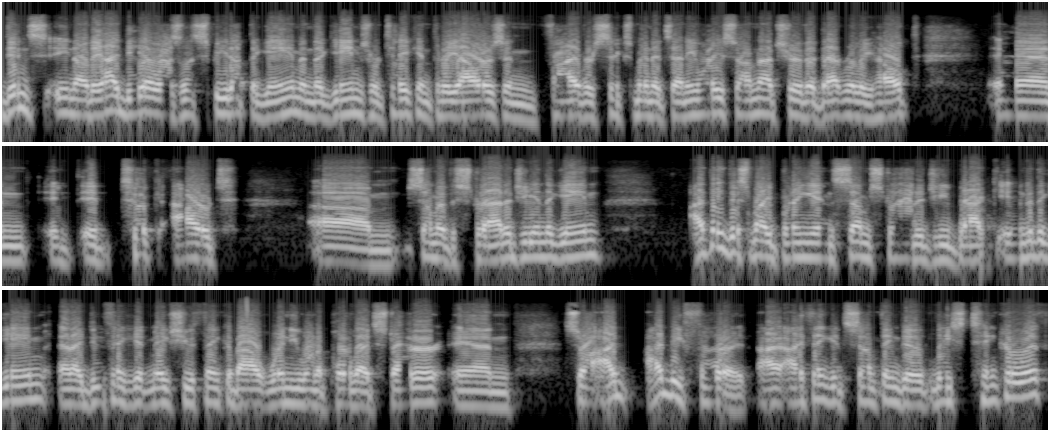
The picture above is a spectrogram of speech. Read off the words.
didn't you know the idea was let's speed up the game and the games were taking three hours and five or six minutes anyway so i'm not sure that that really helped and it, it took out um, some of the strategy in the game i think this might bring in some strategy back into the game and i do think it makes you think about when you want to pull that starter and so i'd, I'd be for it I, I think it's something to at least tinker with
